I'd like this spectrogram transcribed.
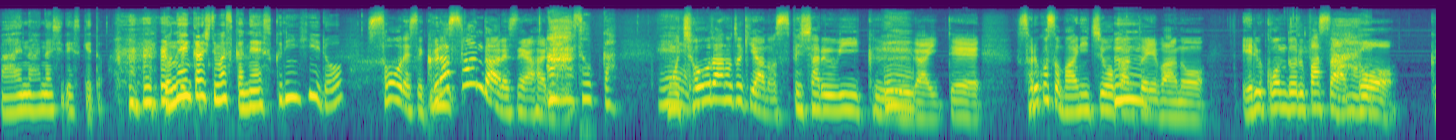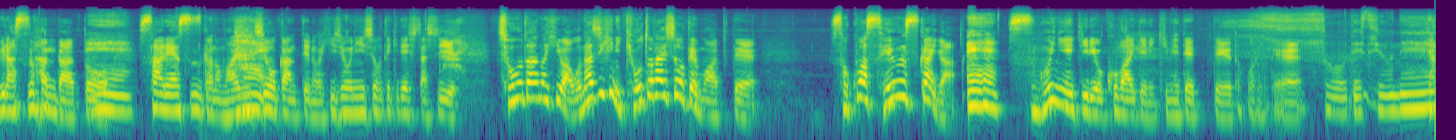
前の話ですけど どの辺からしてますかね？スクリーンヒーロー？そうですね。グラスワンダーですね、うん、やはり。あそうか、えー、もうちょうどあの時あのスペシャルウィークがいて、えー、それこそ毎日王冠といえば、うん、あのエルコンドルパサーと、グラスワンダーと、サーレンスズカの毎日王冠っていうのが非常に印象的でしたし、はい、ちょうどあの日は同じ日に京都大商店もあってそこはセウンスカイがすごい逃げ切りを小相手に決めてっていうところで、そうですよね。や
